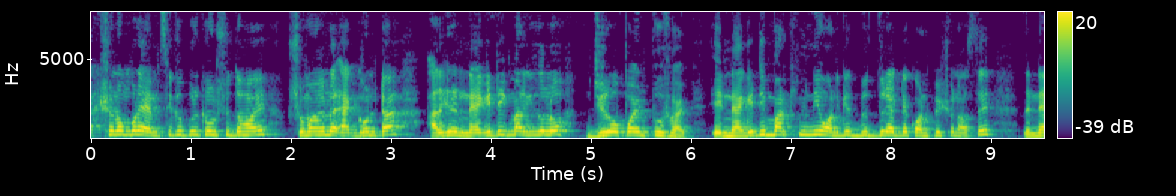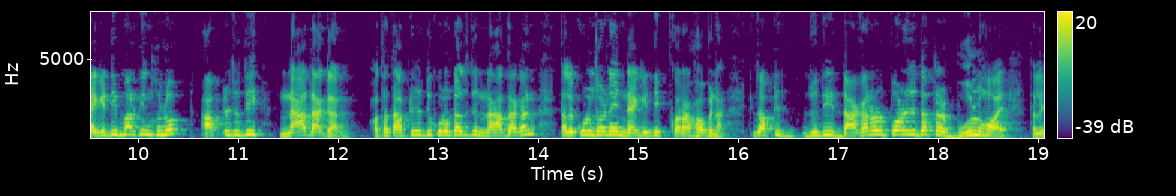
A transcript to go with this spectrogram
একশো নম্বরে এমসিকিউ পরীক্ষা অনুষ্ঠিত হয়, সময় হলো এক ঘণ্টা, আর এখানে নেগেটিভ মার্কিং হলো জিরো পয়েন্ট টু ফাইভ এই নেগেটিভ মার্কিং নিয়ে অনেকের বিরুদ্ধে একটা কনফিউশন আছে যে নেগেটিভ মার্কিং হলো আপনি যদি না দাগান অর্থাৎ আপনি যদি কোনোটা যদি না দাগান, তাহলে কোনো ধরনের নেগেটিভ করা হবে না। কিন্তু আপনি যদি দাগানোর পরে যদি আপনার ভুল হয়, তাহলে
